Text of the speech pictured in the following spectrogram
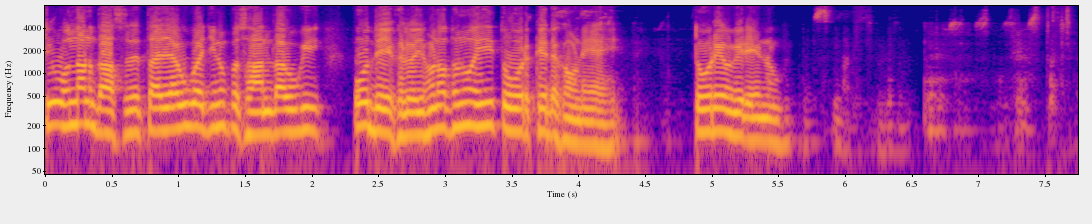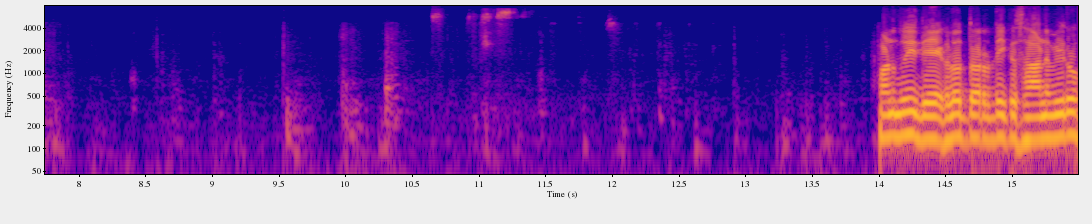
ਤੇ ਉਹਨਾਂ ਨੂੰ ਦੱਸ ਦਿੱਤਾ ਜਾਊਗਾ, ਜਿਹਨੂੰ ਪਸੰਦ ਆਊਗੀ, ਉਹ ਦੇਖ ਲਓ ਜੀ। ਹੁਣ ਤੁਹਾਨੂੰ ਅਸੀਂ ਤੋੜ ਕੇ ਦਿਖਾਉਣੇ ਆ ਇਹ ਤੋਰਿਓ ਵੀਰੇ ਨੂੰ। ਹੁਣ ਤੁਸੀਂ ਦੇਖ ਲਓ ਤੁਰਦੀ ਕਿਸਾਨ ਵੀਰੋ।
